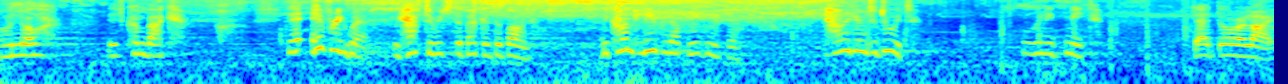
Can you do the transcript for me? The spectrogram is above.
Oh no. They've come back. They're everywhere. We have to reach the back of the barn. We can't leave without the Ignifer. How are we going to do it? We need meat. Dead or alive.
